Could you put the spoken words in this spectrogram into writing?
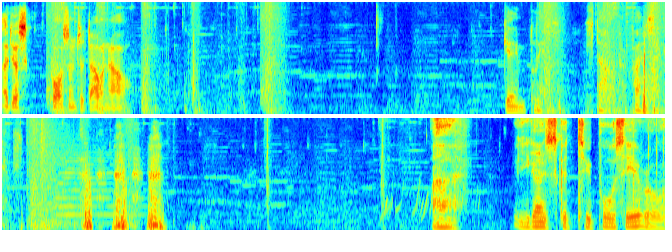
I just force him to down now. Game, please stop for five seconds. Uh, you guys good to pause here, or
